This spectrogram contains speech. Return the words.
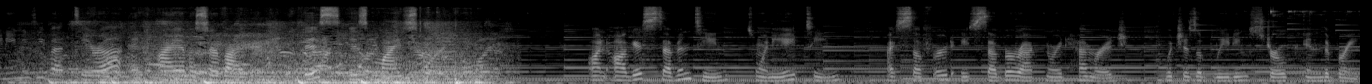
name is Ivette Teyra, and I am a survivor. This is my story. On August 17, 2018, I suffered a subarachnoid hemorrhage, which is a bleeding stroke in the brain.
